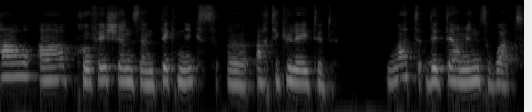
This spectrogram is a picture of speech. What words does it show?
how are professions and techniques uh, articulated? What determines what?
